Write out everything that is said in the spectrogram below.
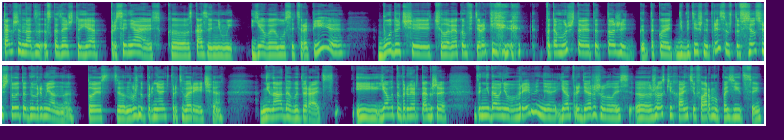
Также надо сказать, что я присоединяюсь к высказываниям Евы и Луса терапии, будучи человеком в терапии. Потому что это тоже такой дебетишный принцип, что все существует одновременно. То есть нужно принять противоречия. не надо выбирать. И я вот, например, также до недавнего времени я придерживалась э, жестких антифармопозиций.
